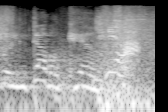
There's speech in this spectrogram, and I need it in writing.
team double kill. Yeah.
